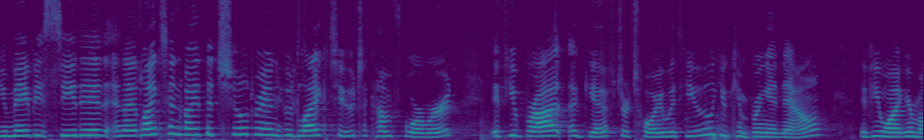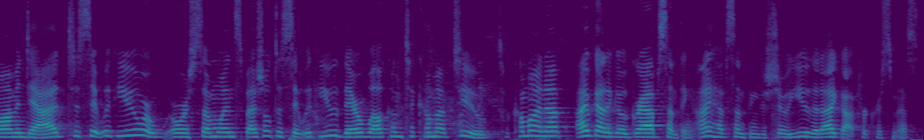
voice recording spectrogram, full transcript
You may be seated, and I'd like to invite the children who'd like to to come forward. If you brought a gift or toy with you, you can bring it now. If you want your mom and dad to sit with you or, or someone special to sit with you, they're welcome to come up too. So come on up. I've got to go grab something. I have something to show you that I got for Christmas.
